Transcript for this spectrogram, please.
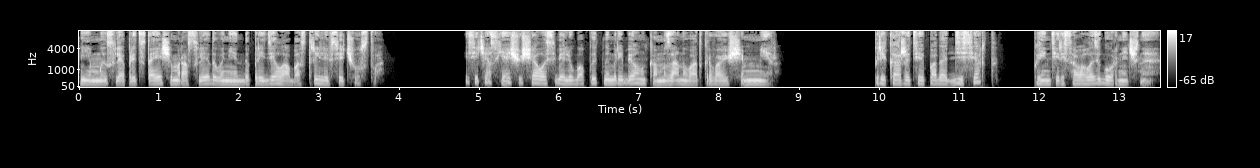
и мысли о предстоящем расследовании до предела обострили все чувства. И сейчас я ощущала себя любопытным ребенком, заново открывающим мир. «Прикажете подать десерт?» — поинтересовалась горничная.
